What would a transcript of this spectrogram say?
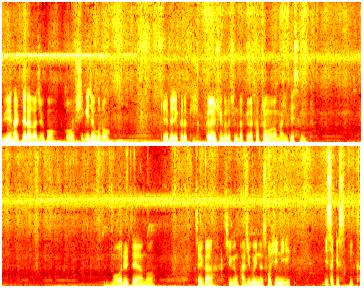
유행할 때라 가지고 그 시기적으로 개들이 그렇게 그런 식으로 진돗개가 잡종어가 많이 됐습니다. 뭐 어릴 때야 뭐 제가 지금 가지고 있는 소신이 있- 있었겠습니까?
